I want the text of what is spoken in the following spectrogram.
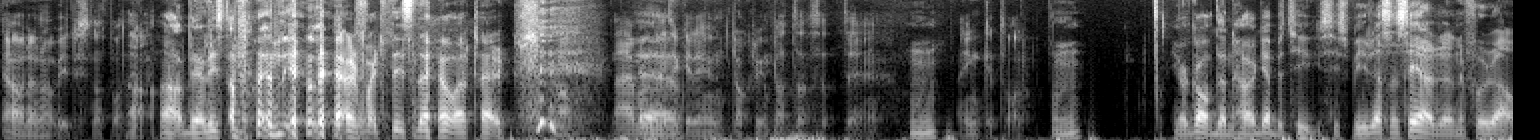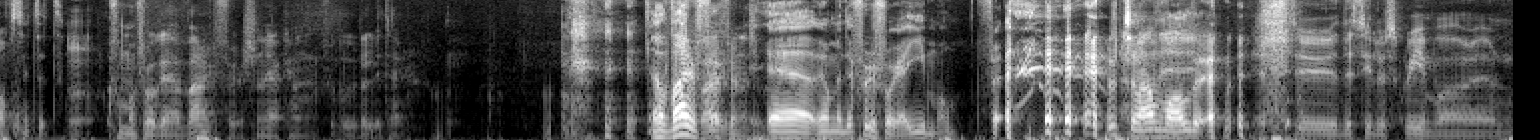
Ja, den har vi lyssnat på. en del. Ja, ja vi har lyssnat på en del här faktiskt när jag har varit här. Nej, men Eh. jag tycker det är en klockren platta, så att, eh, Mm. enkelt val. Mm. Jag gav den höga betyg sist, vi recenserade den i förra avsnittet. Får man fråga varför, så jag kan få googla lite här. Ja varför? Varför eh, ja men det får du fråga Im om. För Eftersom han valde den. The Silver Scream var en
